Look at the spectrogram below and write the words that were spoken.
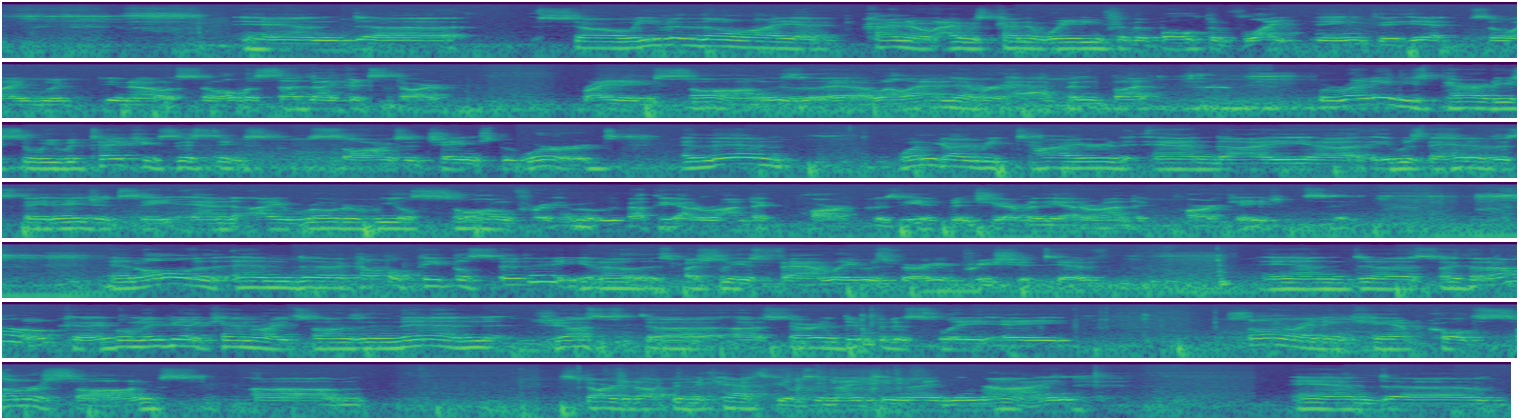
and. Uh, so even though I had kind of, I was kind of waiting for the bolt of lightning to hit, so I would, you know, so all of a sudden I could start writing songs. Uh, well, that never happened, but we're writing these parodies, so we would take existing songs and change the words. And then one guy retired, and I uh, he was the head of the state agency, and I wrote a real song for him. It was about the Adirondack Park because he had been chairman of the Adirondack Park Agency. And all of it, and a couple of people said, "Hey, you know, especially his family was very appreciative." And uh, so I thought, oh, okay, well, maybe I can write songs. And then just uh, uh, serendipitously, a songwriting camp called Summer Songs um, started up in the Catskills in 1999. And um,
